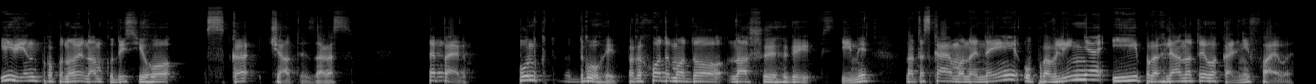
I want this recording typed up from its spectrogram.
і він пропонує нам кудись його скачати зараз. Тепер пункт другий. Переходимо до нашої гри в Steam, натискаємо на неї управління і проглянути локальні файли.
